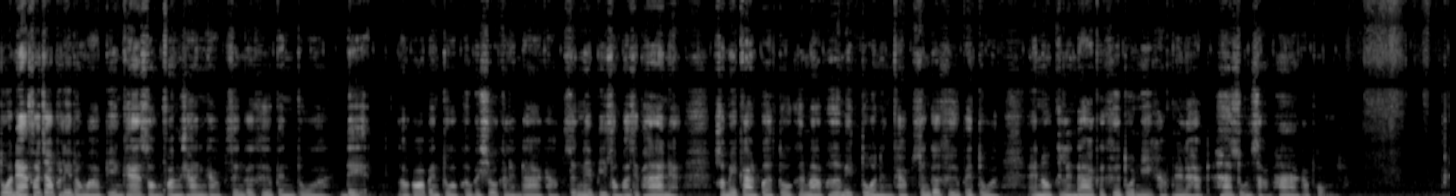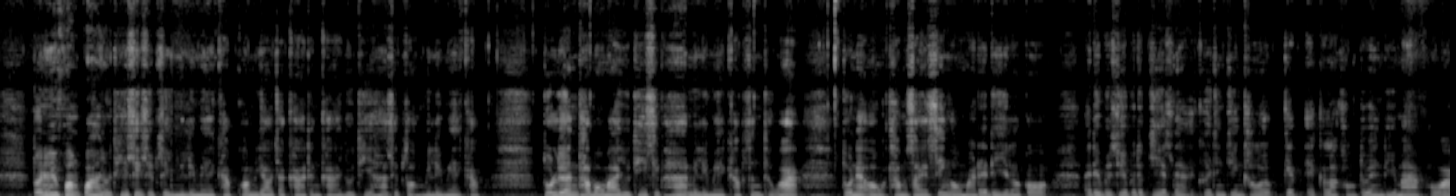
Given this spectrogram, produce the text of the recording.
ตัวนี้เขาจะผลิตออกมาเพียงแค่ 2 ฟังก์ชันครับซึ่งก็คือเป็นตัว Date แล้วก็เป็นตัว Perpetual Calendar ครับ ซึ่งในปี 2015 เนี่ยเขามีการเปิดตัวขึ้นมาเพิ่มอีกตัวหนึ่งครับ ซึ่งก็คือเป็นตัว Annual Calendar ก็คือตัวนี้ครับ ในรหัส 5035 ครับผม ตัวนี้มีความกว้างอยู่ที่ 44มิลลิเมตรครับ ความยาวจากขาถึงขาอยู่ที่ 52มิลลิเมตรครับ ตัวเรือนทำออกมาอยู่ที่ 15มิลลิเมตรครับ ซึ่งถือว่าตัวนี้ออกทำไซซิ่งออกมาได้ดี แล้วก็ IWC โปรตุเกสเนี่ย คือจริง ๆ เขาเก็บเอกลักษณ์ของตัวเองดีมาก เพราะว่า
